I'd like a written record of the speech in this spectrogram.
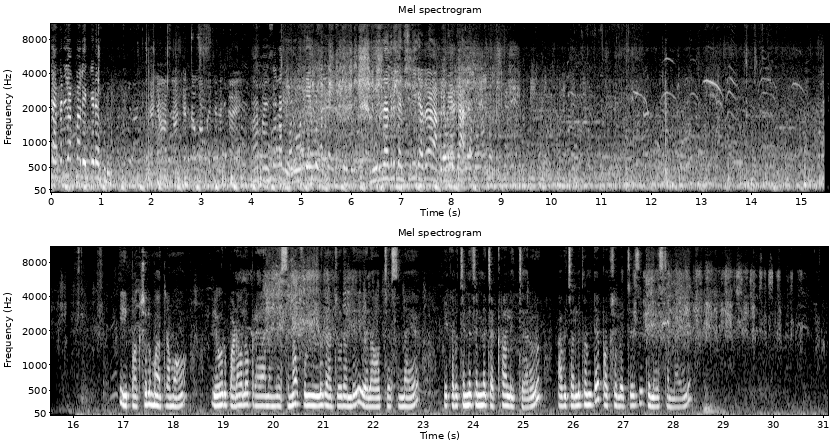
ఎక్కడ చెప్పాలి? ఎక్కేటప్పుడు. ఆ, పైసలకి లోతే మూడు నదులు కలిసినాయి కదా అక్కడ మేరగా ఈ పక్షులు మాత్రము ఎవరు పడవలో ప్రయాణం చేస్తున్నా ఫుల్గా చూడండి ఎలా వచ్చేస్తున్నాయో. ఇక్కడ చిన్న చిన్న చక్రాలు ఇచ్చారు. అవి చల్లుతుంటే పక్షులు వచ్చేసి తినేస్తున్నాయి.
